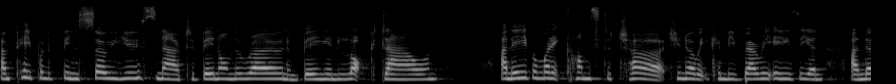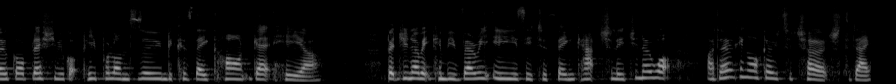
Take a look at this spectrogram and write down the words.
And people have been so used now to being on their own and being in lockdown. And even when it comes to church, you know, it can be very easy. And I know, God bless you, we've got people on Zoom because they can't get here. But you know, it can be very easy to think, actually, do you know what? I don't think I'll go to church today.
